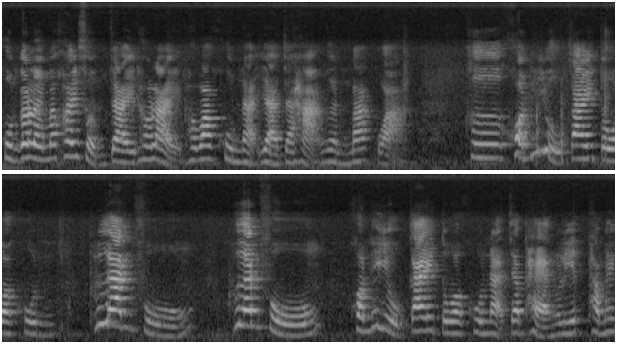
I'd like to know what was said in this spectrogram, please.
คุณก็เลยไม่ค่อยสนใจเท่าไหร่ เพราะว่าคุณอะอยากจะหาเงินมากกว่า คือคนที่อยู่ใกล้ตัวคุณ เพื่อนฝูง เพื่อนฝูง คนที่อยู่ใกล้ตัวคุณอะจะแผงฤทธิ์ทำให้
